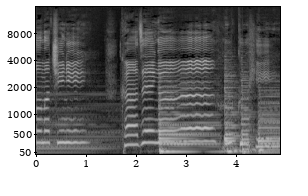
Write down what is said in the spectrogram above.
の街に風が吹く日。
